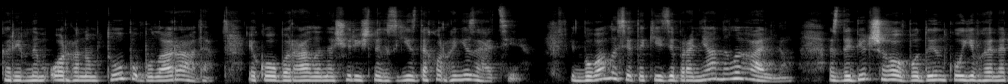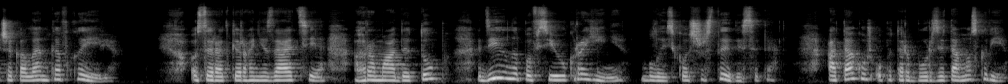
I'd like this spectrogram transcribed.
Керівним органом ТУП була рада, яку обирали на щорічних з'їздах організації. Відбувалися такі зібрання нелегально, здебільшого в будинку Євгена Чекаленка в Києві. Осередки організації громади ТУП діяли по всій Україні близько 60, а також у Петербурзі та Москві.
